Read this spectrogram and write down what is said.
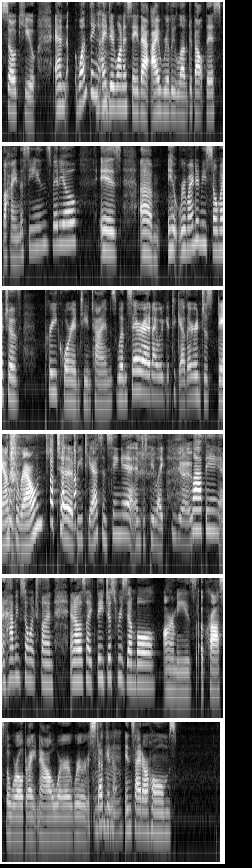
So cute. And one thing Mm-hmm. I did want to say that I really loved about this behind the scenes video is um, it reminded me so much of pre quarantine times when Sarah and I would get together and just dance around to BTS and sing it and just be like Yes. laughing and having so much fun. And I was like, they just resemble armies across the world right now where we're stuck in inside our homes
